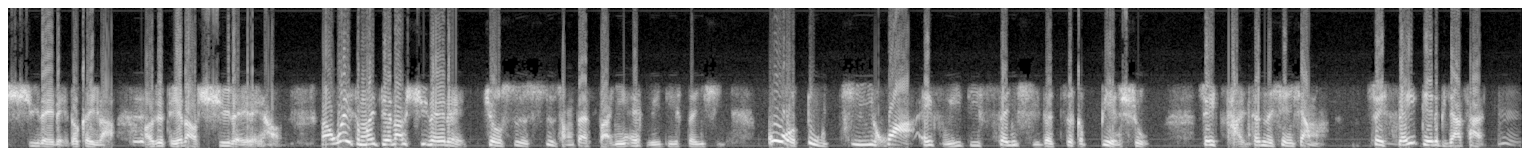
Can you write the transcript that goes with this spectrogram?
虚累累，都可以啦。好，就跌到虚累累哈。那为什么会跌到虚累累？就是市场在反映 FED 升息过度激化，FED 升息的这个变数，所以产生的现象嘛。所以谁跌的比较惨？嗯，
